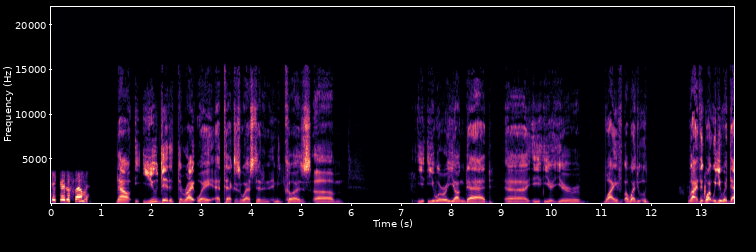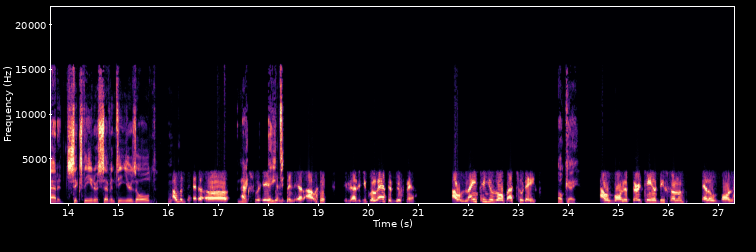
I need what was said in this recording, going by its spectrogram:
take care of their family. Now you did it the right way at Texas Western because um, you, you were a young dad uh, your your wife. Uh, what, what were you a dad at sixteen or seventeen years old? I was a dad. Uh, actually, been, been, I, you could laugh at this now. I was nineteen years old by two days. Okay. I was born the 13th of December. Ella was born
